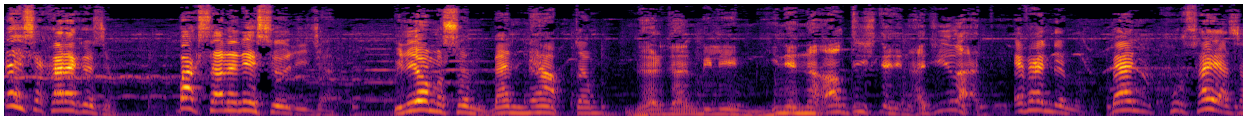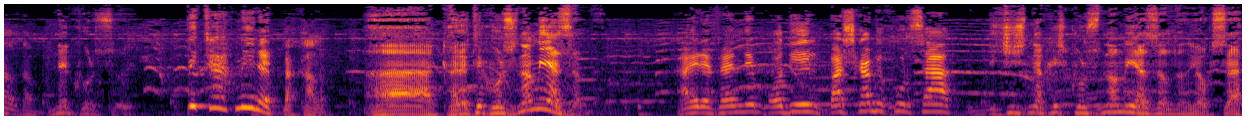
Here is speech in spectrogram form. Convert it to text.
Neyse Karagöz'üm. Bak sana ne söyleyeceğim. Biliyor musun ben ne yaptım? Nereden bileyim yine ne halt işledin Hacivat? Efendim ben kursa yazıldım. Ne kursu? Bir tahmin et bakalım. Aa, karate kursuna mı yazıldın? Hayır efendim o değil başka bir kursa. Dikiş nakış kursuna mı yazıldın yoksa?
